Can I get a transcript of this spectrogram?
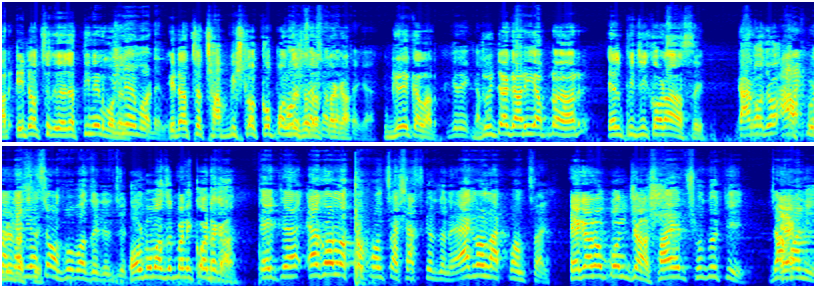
আর এটা হচ্ছে দুই হাজার তিনের মডেল এটা হচ্ছে ছাব্বিশ লক্ষ পঞ্চাশ হাজার টাকা। গ্রে কালার দুইটা গাড়ি আপনার এলপিজি করা আছে। কাগজও আপ টু ডেট আছে। আছে অল্প বাজেটের জন্য। অল্প বাজেট মানে কয় টাকা? এইটা এগারো লক্ষ পঞ্চাশ আজকের জন্য। এগারো লাখ পঞ্চাশ। এগারো পঞ্চাশ। ছয়ের শুধু কি? জাপানি।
